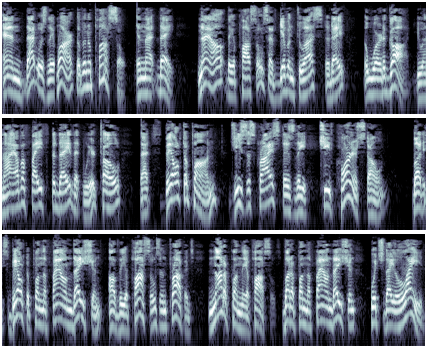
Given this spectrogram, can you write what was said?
And that was the mark of an apostle in that day. Now, the apostles have given to us today the Word of God. You and I have a faith today that we're told that's built upon Jesus Christ as the chief cornerstone, but it's built upon the foundation of the apostles and prophets, not upon the apostles, but upon the foundation which they laid.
